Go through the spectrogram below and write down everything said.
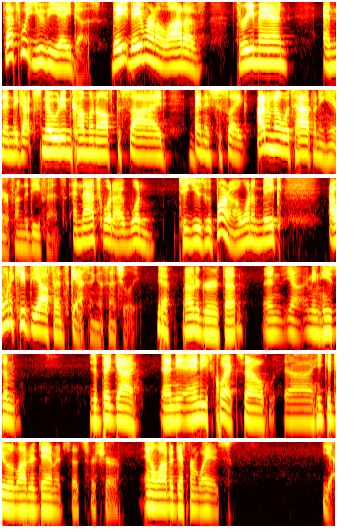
that's what UVA does. They they run a lot of three man and then they got Snowden coming off the side and it's just like I don't know what's happening here from the defense. And that's what I want to use with Barno. I want to make I want to keep the offense guessing essentially. Yeah, I would agree with that. And yeah, I mean he's a he's a big guy and he, and he's quick, so uh, he could do a lot of damage. That's for sure, in a lot of different ways. Yeah,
